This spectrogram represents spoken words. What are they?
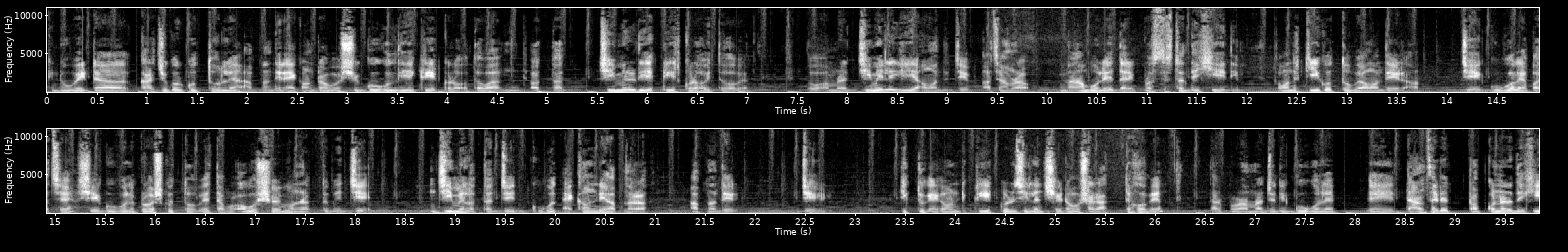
কিন্তু ওয়েটা কার্যকর করতে হলে আপনাদের অ্যাকাউন্টটা অবশ্যই গুগল দিয়ে ক্রিয়েট করা, অথবা অর্থাৎ জিমেল দিয়ে ক্রিয়েট করা হইতে হবে। তো আমরা জিমেলে গিয়ে আমাদের যে আচ্ছা আমরা না বলে ডাইরেক্ট প্রসেসটা দেখিয়ে দিই। তো আমাদের কি করতে হবে? আমাদের যে গুগল অ্যাপ আছে সেই গুগলে প্রবেশ করতে হবে। তারপর অবশ্যই মনে রাখতে হবে যে জিমেল অর্থাৎ যে গুগল অ্যাকাউন্টে আপনারা আপনাদের যে টিকটক অ্যাকাউন্টটি ক্রিয়েট করেছিলেন, সেটা অবশ্যই রাখতে হবে। তারপর আমরা যদি গুগলে ডান সাইডে টপ কর্নারে দেখি,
